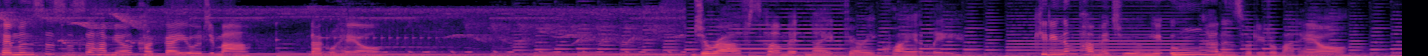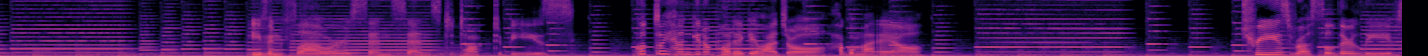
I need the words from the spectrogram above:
뱀은 스스스하며 가까이 오지 마 라고 해요. Giraffes hum at night very quietly. 기린은 밤에 조용히 응 하는 소리로 말해요. Even flowers send scents to talk to bees. 꽃도 향기로 벌에게 와줘 하고 말해요. Trees rustle their leaves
